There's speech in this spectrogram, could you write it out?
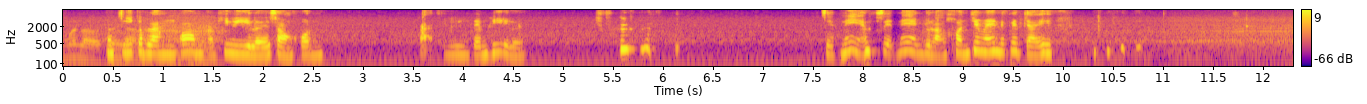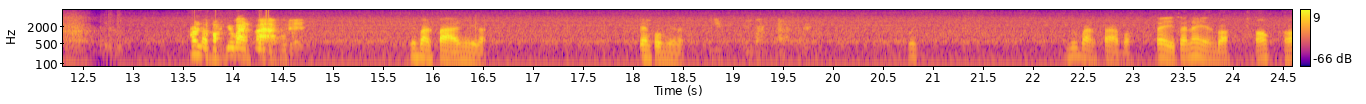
ป เมื่อเราเมื่อกี้กำลังอ้อมกับพี่วีเลยสองคนกะจะยิงเต็มที่เลย เสร็จแน่เสร็จแน่อยู่หลังคอนใช่ไหมนึกในใจเขาเราบักยุบานป้าผู้ใดนี่บานปลายนี่แหละแก้มผมนี่แหละนี่ยุบานป้าเลยอยู่บานป่าบ่ใส่ชั้นไหนเห็นบ่เอาเอา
